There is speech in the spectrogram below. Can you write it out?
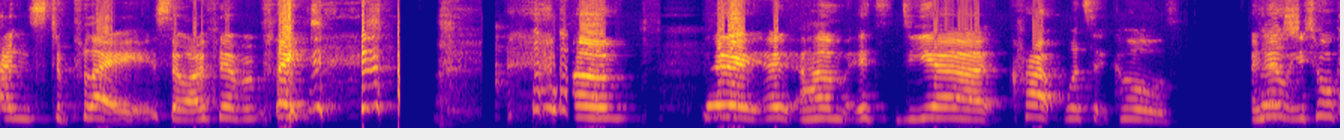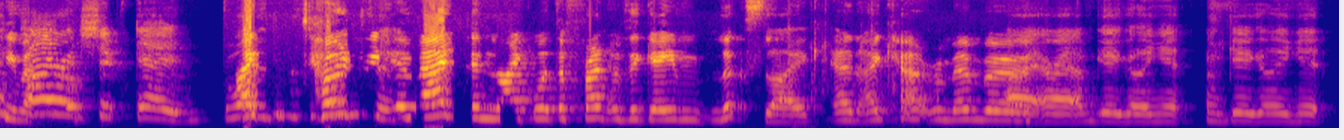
Friends to play, so I've never played it. um, no, no, um, it's yeah, crap. What's it called? I know The what you're talking the about. pirate ship game I can totally imagine like what the front of the game looks like, and I can't remember. all right all right i'm googling it i'm googling it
